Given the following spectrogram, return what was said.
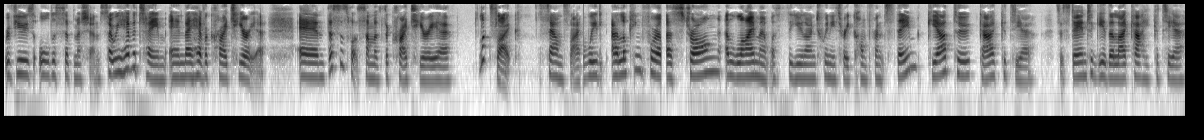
reviews all the submissions. So we have a team and they have a criteria. And this is what some of the criteria looks like sounds like. We are looking for a, a strong alignment with the ULearn 23 conference theme, Kia tu kahikatea. So stand together like kahikatea.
